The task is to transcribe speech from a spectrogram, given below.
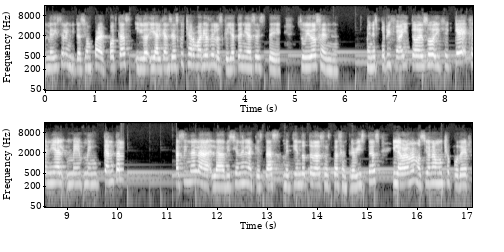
me diste la invitación para el podcast y, y, alcancé a escuchar varios de los que ya tenías este, subidos en, en Spotify y todo eso. Dije, qué genial, me, me encanta, fascina la, la, visión en la que estás metiendo todas estas entrevistas y la verdad me emociona mucho poder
